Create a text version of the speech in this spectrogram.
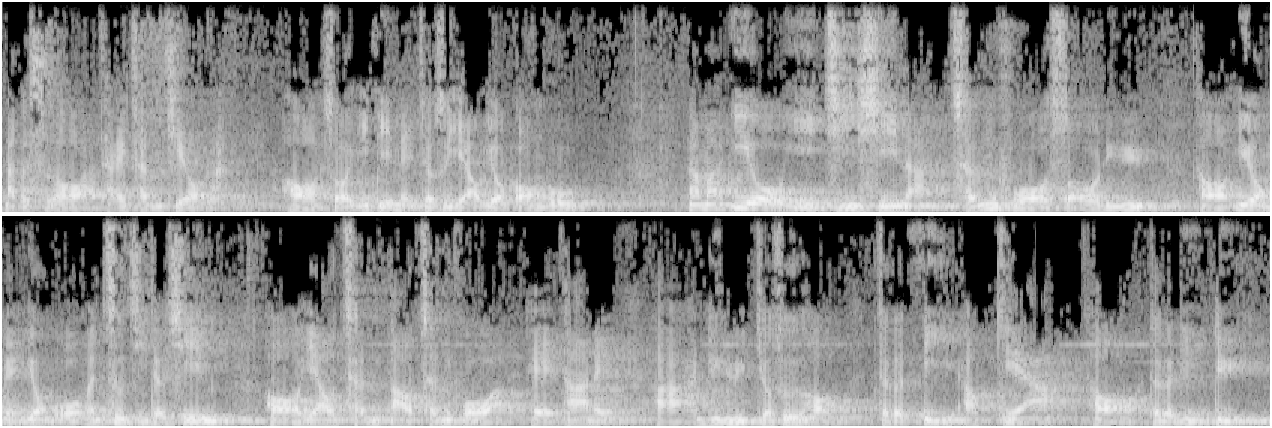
那个时候啊，才成就了哦，所以一定呢，就是要有功夫。那么又以己心呐，成佛所驴哦，用呢，用我们自己的心哦，要成道成佛啊，哎，他呢啊，驴就是哦。这个地要行哦，这个履地，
